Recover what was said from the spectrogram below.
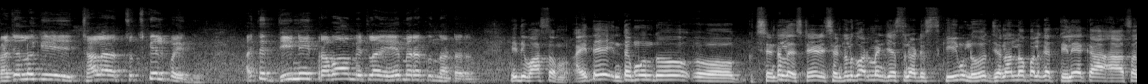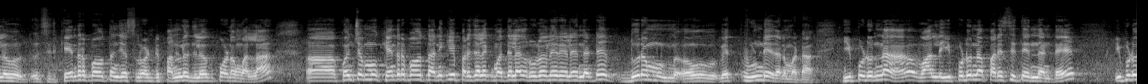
ప్రజల్లోకి చాలా చొచ్చుకెళ్ళిపోయింది. అయితే దీని ప్రభావం ఎట్లా ఏ మేరకు ఉందంటారు? ఇది వాస్తవం. అయితే ఇంతకుముందు సెంట్రల్ స్టేట్ సెంట్రల్ గవర్నమెంట్ చేస్తున్నటువంటి స్కీములు జనాల లోపలిగా తెలియక అసలు కేంద్ర ప్రభుత్వం చేస్తున్నటువంటి పనులు తెలియకపోవడం వల్ల కొంచెము కేంద్ర ప్రభుత్వానికి ప్రజలకు మధ్యలో రూరల్ ఏరియాలు ఏంటంటే దూరం ఉండేదనమాట ఇప్పుడున్న వాళ్ళు ఇప్పుడున్న పరిస్థితి ఏంటంటే ఇప్పుడు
